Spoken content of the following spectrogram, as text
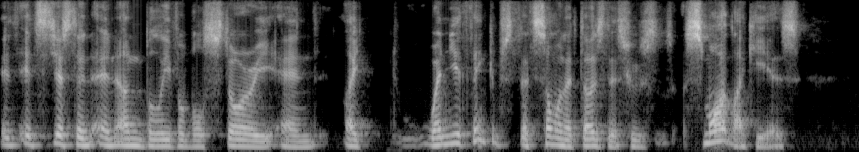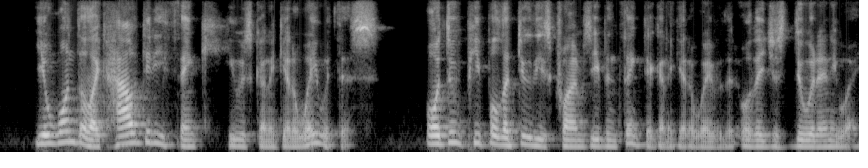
it, it's just an, an unbelievable story. And like when you think of that someone that does this who's smart like he is, you wonder like how did he think he was going to get away with this? Or do people that do these crimes even think they're going to get away with it, or they just do it anyway?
